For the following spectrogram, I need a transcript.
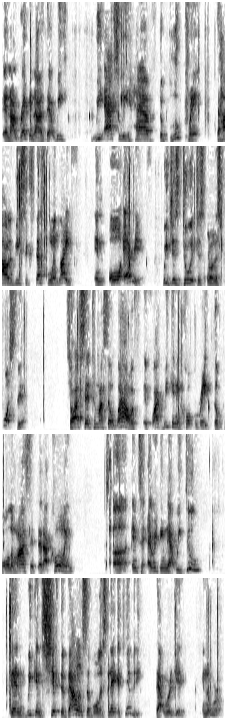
and I recognized that we we actually have the blueprint to how to be successful in life in all areas. We just do it just on the sports field. So I said to myself, wow, if, if I, we can incorporate the baller mindset that I coined uh, into everything that we do, then we can shift the balance of all this negativity that we're getting in the world.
